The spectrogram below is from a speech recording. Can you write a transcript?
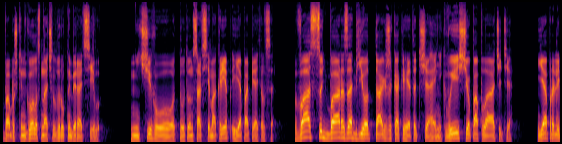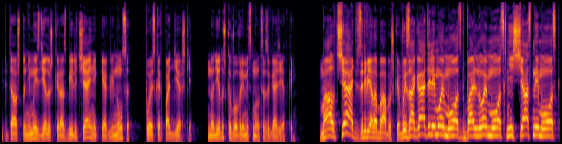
Бабушкин голос начал вдруг набирать силу. Ничего, тут он совсем окреп, и я попятился. Вас судьба разобьет так же, как и этот чайник. Вы еще поплачете. Я пролепетал, что не мы с дедушкой разбили чайник, и оглянулся в поисках поддержки. Но дедушка вовремя смылся за газеткой. «Молчать!» – взревела бабушка. «Вы загадили мой мозг, больной мозг, несчастный мозг!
